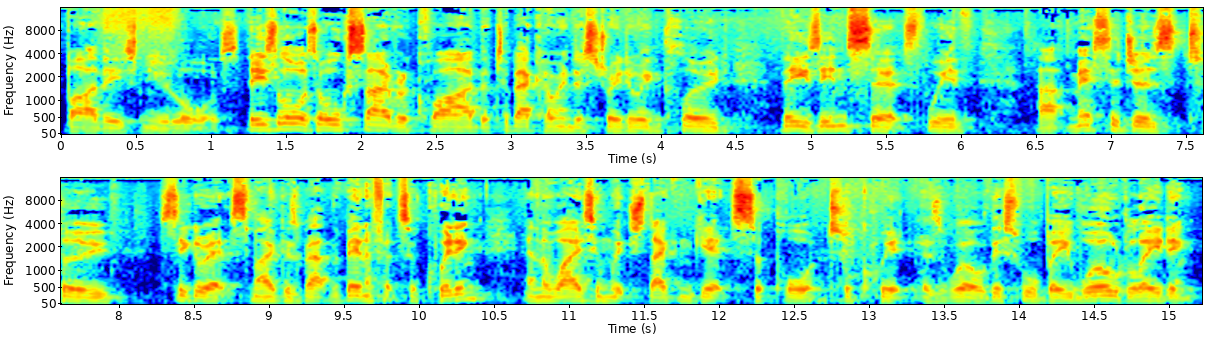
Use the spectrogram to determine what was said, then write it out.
by these new laws. These laws also require the tobacco industry to include these inserts with uh, messages to cigarette smokers about the benefits of quitting and the ways in which they can get support to quit as well. This will be world leading.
